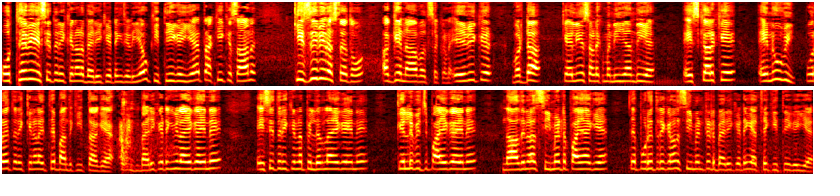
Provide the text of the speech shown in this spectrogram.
ਉੱਥੇ ਵੀ ਇਸੇ ਤਰੀਕੇ ਨਾਲ ਬੈਰੀਕੇਟਿੰਗ ਜਿਹੜੀ ਹੈ ਉਹ ਕੀਤੀ ਗਈ ਹੈ ਤਾਂ ਕਿ ਕਿਸਾਨ ਕਿਸੇ ਵੀ ਰਸਤੇ ਤੋਂ ਅੱਗੇ ਨਾ ਵਧ ਸਕਣ। ਇਹ ਵੀ ਇੱਕ ਵੱਡਾ ਕਹਿ ਲਈਏ ਸੜਕ ਮੰਨੀ ਜਾਂਦੀ ਹੈ। ਇਸ ਕਰਕੇ ਇਹਨੂੰ ਵੀ ਪੂਰੇ ਤਰੀਕੇ ਨਾਲ ਇੱਥੇ ਬੰਦ ਕੀਤਾ ਗਿਆ। ਬੈਰੀਕੇਟਿੰਗ ਵੀ ਲਾਏ ਗਏ ਨੇ, ਇਸੇ ਤਰੀਕੇ ਨਾਲ ਪਿੱਲਰ ਲਾਏ ਗਏ ਨੇ, ਕਿੱਲ ਵਿੱਚ ਪਾਏ ਗਏ ਨੇ, ਨਾਲ ਦੇ ਨਾਲ ਸੀਮੈਂਟ ਪਾਇਆ ਗਿਆ ਹੈ ਤੇ ਪੂਰੇ ਤਰੀਕੇ ਨਾਲ ਸੀਮੈਂਟਡ ਬੈਰੀਕੇਟਿੰਗ ਇੱਥੇ ਕੀਤੀ ਗਈ ਹੈ।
